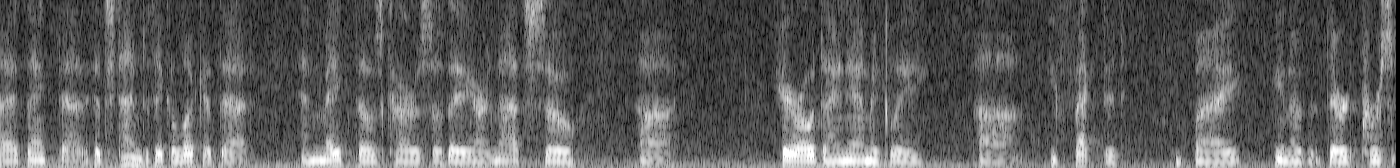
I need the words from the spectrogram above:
I think that it's time to take a look at that and make those cars so they are not so uh, aerodynamically uh, affected by, you know, their person,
